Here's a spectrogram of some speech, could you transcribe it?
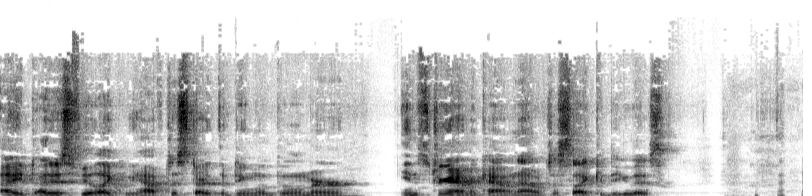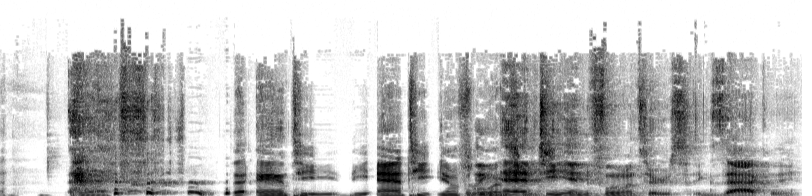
I, I just feel like we have to start the Doomer Bloomer Instagram account now, just so I could do this. Yeah. the anti the anti influencers anti-influencers, exactly.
